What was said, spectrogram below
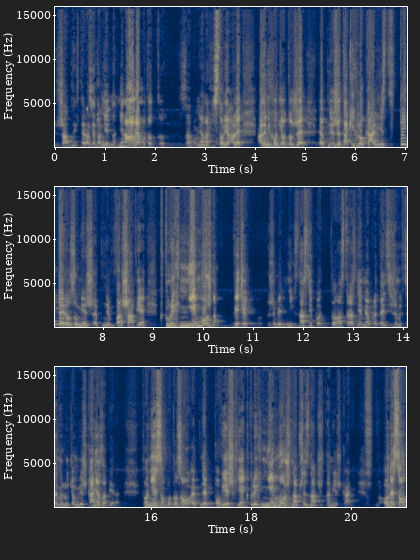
żadnych teraz. Ja tam nie, nie namawiam, bo to, to zapomniana historia, ale, ale mi chodzi o to, że, że takich lokali jest w pyte, rozumiesz, w Warszawie, których nie można, wiecie, żeby nikt z nas nie, do nas teraz nie miał pretensji, że my chcemy ludziom mieszkania zabierać. To nie są, bo to są e, e, powierzchnie, których nie można przeznaczyć na mieszkanie. One są,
